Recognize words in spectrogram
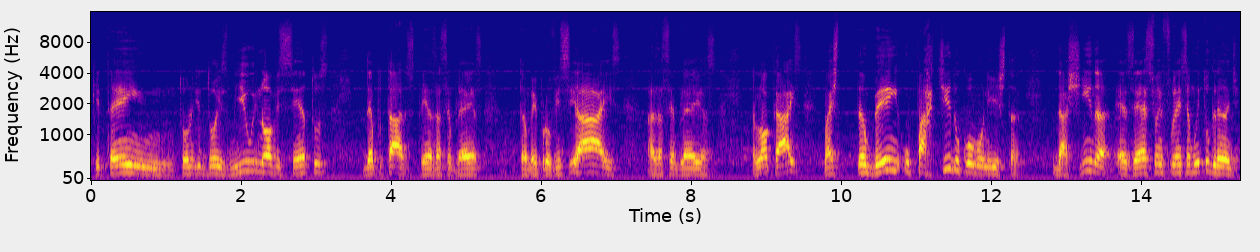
que tem em torno de 2.900 deputados. Tem as assembleias também provinciais, as assembleias locais, mas também o Partido Comunista da China exerce uma influência muito grande.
